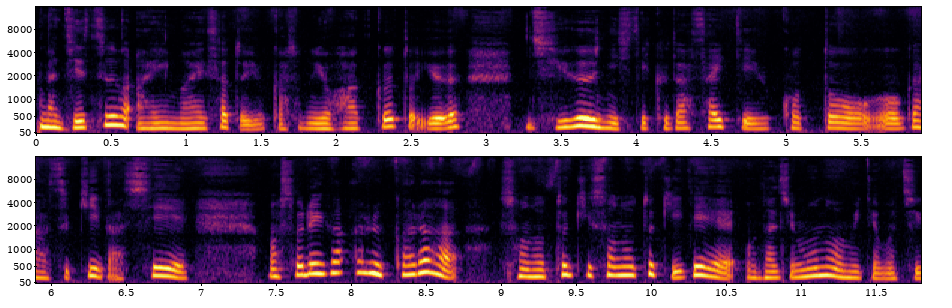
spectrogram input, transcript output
まあ、実は曖昧さというかその余白という自由にしてくださいっていうことが好きだし、まあ、それがあるからその時その時で同じものを見ても違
